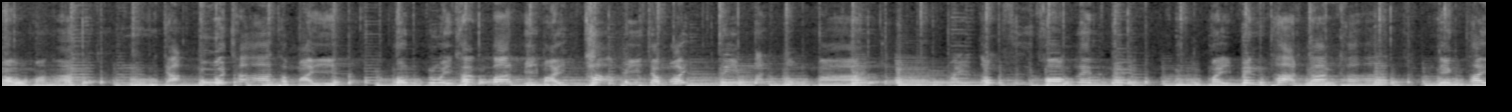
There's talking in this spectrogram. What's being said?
เอามาจะมัวช้าทำไม ต้นกล้วยข้างบ้านมีไหม ถ้ามีจำไว้ รีบตัดออกมา ไม่ต้องซื้อของเล่น ไม่เป็นทาสการค้า เด็กไทย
